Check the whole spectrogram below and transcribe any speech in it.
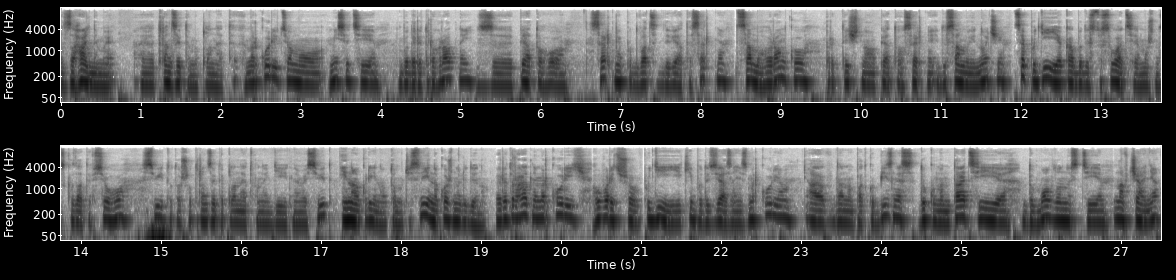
з загальними е, транзитами планет. Меркурій в цьому місяці буде ретроградний з 5 серпня по 29 серпня, з самого ранку, практично 5 серпня і до самої ночі. Це подія, яка буде стосуватися, можна сказати, всього світу, тому що транзити планет вони діють на весь світ, і на Україну, в тому числі, і на кожну людину. Ретроградний Меркурій говорить, що події, які будуть зв'язані з Меркурієм, а в даному випадку бізнес, документації, домовленості, навчання.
